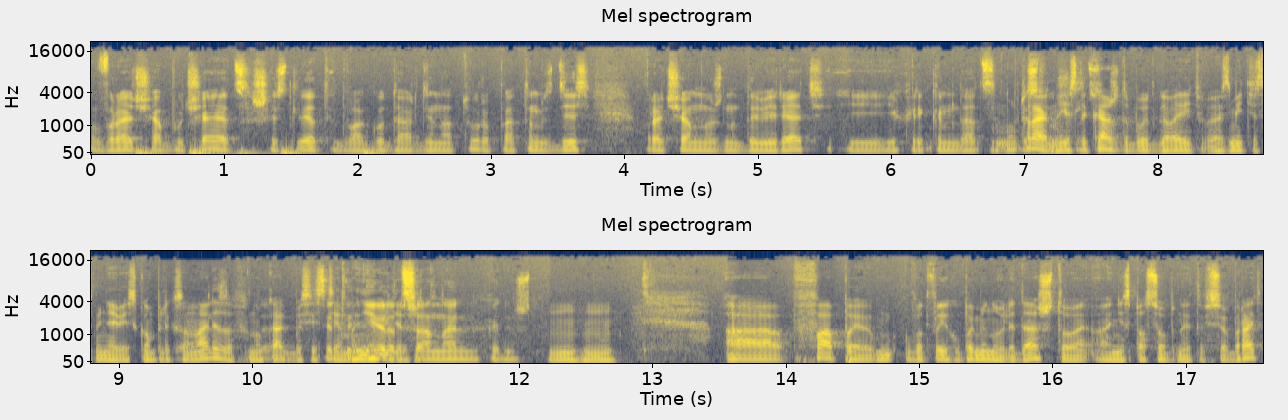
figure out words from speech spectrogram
врач обучается 6 лет и 2 года ординатуры, поэтому здесь врачам нужно доверять и их рекомендациям Ну, правильно, если каждый будет говорить, возьмите с меня весь комплекс да, анализов, ну, как бы система Это не нерационально, конечно. Угу. А ФАПы, вот вы их упомянули, да, что они способны это все брать.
